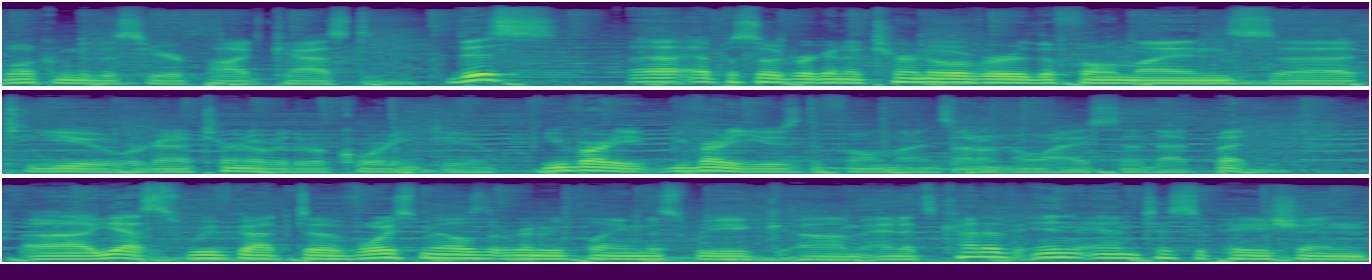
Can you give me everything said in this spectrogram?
welcome to this here podcast. This uh, episode, we're going to turn over the phone lines uh, to you. We're going to turn over the recording to you. You've already you've already used the phone lines. I don't know why I said that, but uh, yes, we've got uh, voicemails that we're going to be playing this week, um, and it's kind of in anticipation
